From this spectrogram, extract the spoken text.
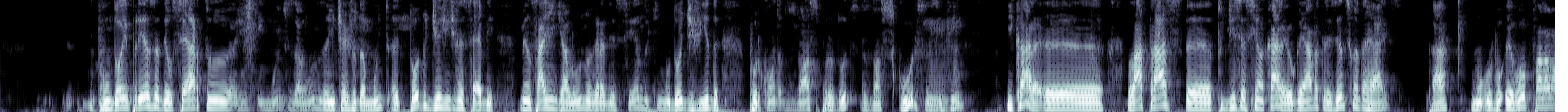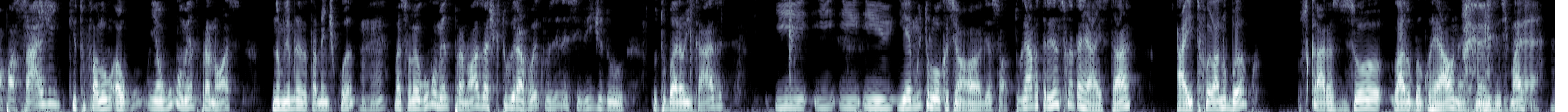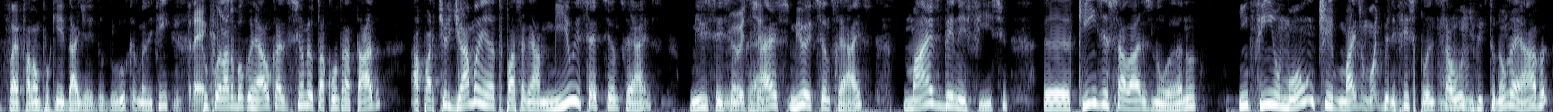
fundou a empresa, deu certo, a gente tem muitos alunos, a gente ajuda muito. eh, Todo dia a gente recebe mensagem de aluno agradecendo que mudou de vida por conta dos nossos produtos, dos nossos cursos, enfim. E, cara, lá atrás, tu disse assim, ó, cara, eu ganhava 350 reais, tá? Eu vou, falar uma passagem que tu falou em algum momento pra nós, não me lembro exatamente quando, mas falou em algum momento pra nós, acho que tu gravou, inclusive, nesse vídeo do, do Tubarão em Casa, e, e, e, e- é muito louco, assim, ó, olha só, tu ganhava 350 reais, tá? Aí tu foi lá no banco, os caras disseram lá no Banco Real, né, que não existe mais, É. vai falar um pouquinho a idade aí do, do Lucas, mas enfim, Entrega. Tu foi lá no Banco Real, o cara disse assim, "Ô, meu, tá contratado. A partir de amanhã tu passa a ganhar 1.700 reais, 1.600 reais, 1.800 reais, mais benefício, eh, 15 salários no ano, enfim, um monte, mais um monte de benefício, plano de Uhum. saúde, vi que tu não ganhava.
